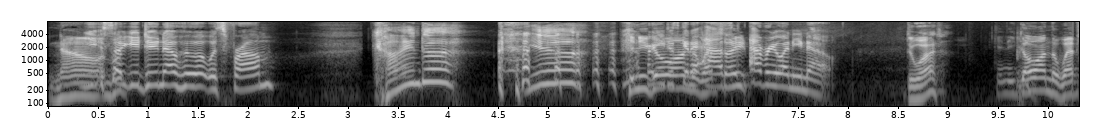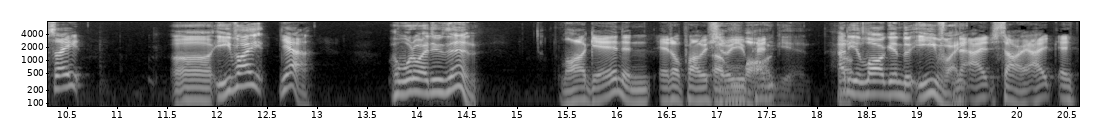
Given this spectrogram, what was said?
No, You- so you do know who it was from? Kinda. Yeah. can you go you just on the going ask website? everyone you know? Do what? Can you go on the website? Uh, Evite? Yeah. Well, What do I do then? log in and it'll probably show Uh, you log pen- in. How do you log into Evite? No, I sorry, I it,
